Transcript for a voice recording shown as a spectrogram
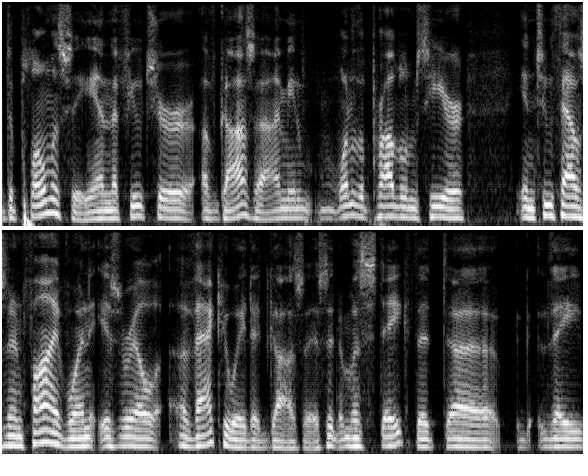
diplomacy and the future of Gaza, I mean, one of the problems here in 2005 when Israel evacuated Gaza, is it a mistake that uh, they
